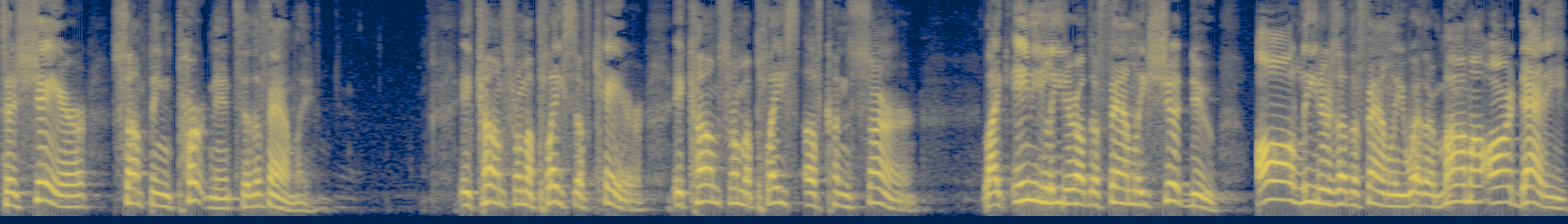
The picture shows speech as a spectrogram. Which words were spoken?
to share something pertinent to the family. It comes from a place of care. It comes from a place of concern, like any leader of the family should do all leaders of the family, whether mama or daddy,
